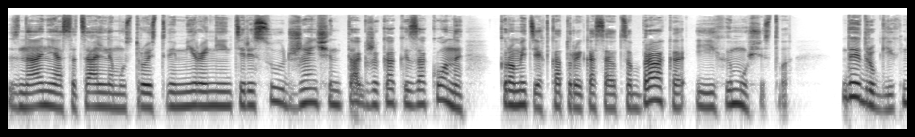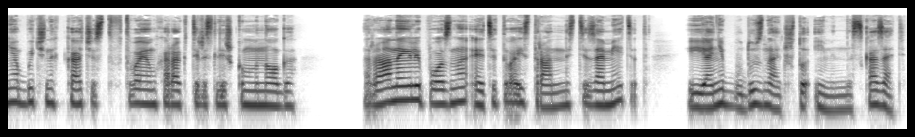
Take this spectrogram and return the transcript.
Знания о социальном устройстве мира не интересуют женщин так же, как и законы, кроме тех, которые касаются брака и их имущества. Да и других необычных качеств в твоем характере слишком много. Рано или поздно эти твои странности заметят, и я не буду знать, что именно сказать,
